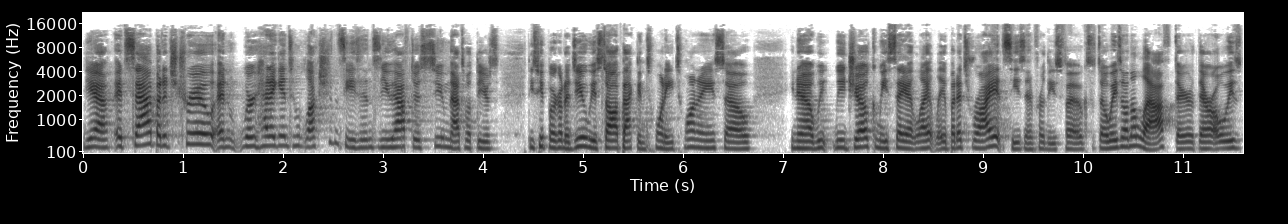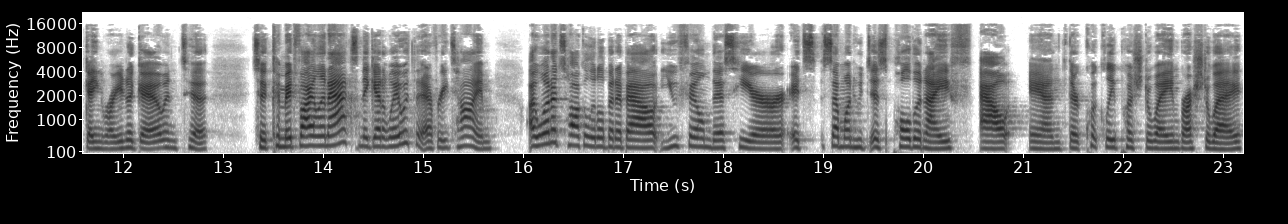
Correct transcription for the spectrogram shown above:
Yeah, it's sad, but it's true. And we're heading into election season, so you have to assume that's what these these people are going to do. We saw it back in 2020, so you know we, we joke and we say it lightly, but it's riot season for these folks. It's always on the left. They're they're always getting ready to go and to to commit violent acts, and they get away with it every time. I want to talk a little bit about you filmed this here. It's someone who just pulled a knife out and they're quickly pushed away and brushed away.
